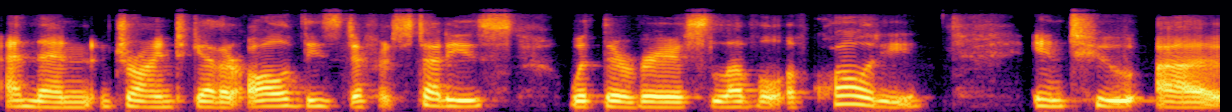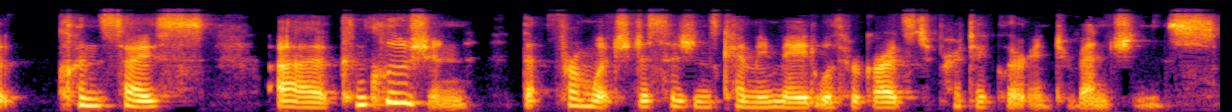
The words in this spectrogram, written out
and then drawing together all of these different studies with their various level of quality into a concise uh, conclusion that from which decisions can be made with regards to particular interventions.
